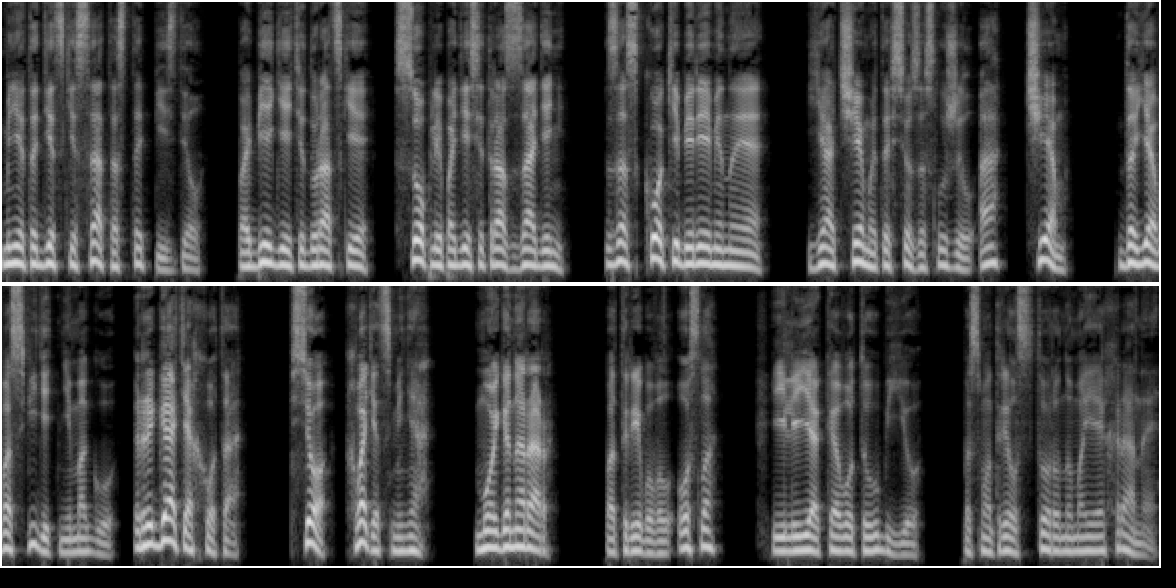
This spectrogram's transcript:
Мне это детский сад остопиздил. Побеги эти дурацкие, сопли по десять раз за день, заскоки беременные. Я чем это все заслужил, а? Чем? Да я вас видеть не могу. Рыгать охота. Все, хватит с меня. Мой гонорар. Потребовал Осло. Или я кого-то убью. Посмотрел в сторону моей охраны.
